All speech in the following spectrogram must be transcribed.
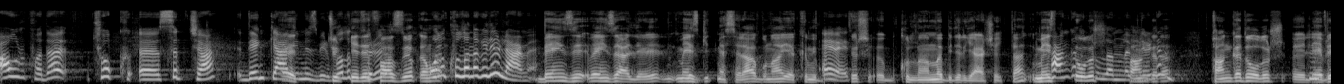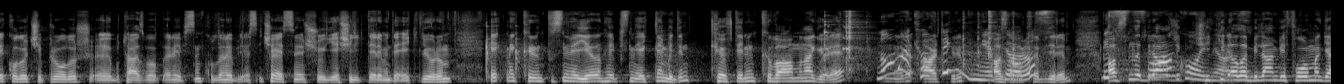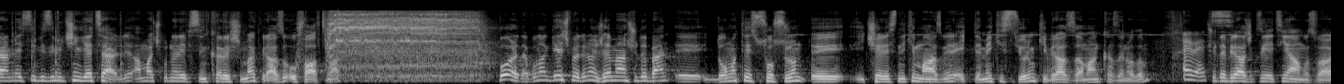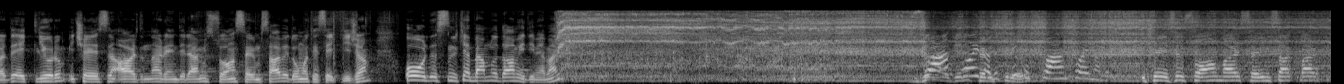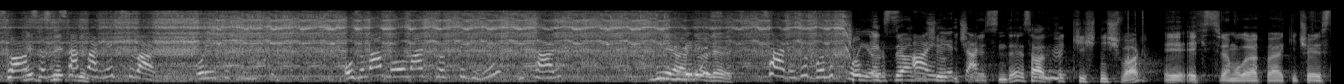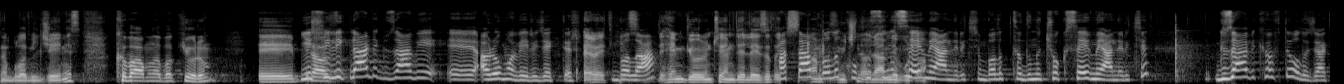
Avrupa'da çok e, sıkça denk geldiğimiz Evet, bir balık Türkiye'de türü. fazla yok ama- Onu kullanabilirler mi? Benze, benzerleri mezgit mesela buna yakın bir Evet. balıktır. E, Bu kullanılabilir gerçekten. Mezgit Panga de olur. kullanılabilir, değil pangada, mi? Pangada olur, e, levrek olur, çipri olur. E, bu tarz balıkların hepsini kullanabiliriz. İçerisine şu yeşilliklerimi de ekliyorum. Ekmek kırıntısını ve yağın hepsini eklemedim. Köftenin kıvamına göre Normal bunları köfte arttırıp gibi mi yapıyoruz? azaltabilirim. Biz Aslında soğan birazcık koymuyoruz. şekil alabilen bir forma gelmesi bizim için yeterli. Amaç bunların hepsini karıştırmak, biraz da ufaltmak. Bu arada buna geçmeden önce hemen şurada ben e, domates sosunun e, içerisindeki malzemeleri eklemek istiyorum ki biraz zaman kazanalım. Evet. Şurada birazcık zeytinyağımız vardı. Ekliyorum. İçerisine ardından rendelenmiş soğan, sarımsağı ve domates ekleyeceğim. O orada ısınırken ben buna devam edeyim hemen. Soğan Güzelce koymadık değil mi? karıştırıyorum. Soğan koymadık. İçerisinde soğan var, sarımsak var. Soğan, Hepsi sarımsak ekledim. var, hepsi var. Orayı kesinlikle. O zaman normal köfte gibi bir tarif Bir yerde diyebiliriz. öyle evet. Sadece balık Çok koyuyoruz. ekstrem bir şey yok ayrıyetten. içerisinde. Sadece kişniş var. E, ekstrem olarak belki içerisinde bulabileceğiniz. Kıvamına bakıyorum. E, biraz... Yeşillikler de güzel bir e, aroma verecektir Evet balığa. kesinlikle. Hem görüntü hem de lezzet açısından Hatta bizim balık için kokusunu önemli burada. sevmeyenler için, balık tadını çok sevmeyenler için güzel bir köfte olacak.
